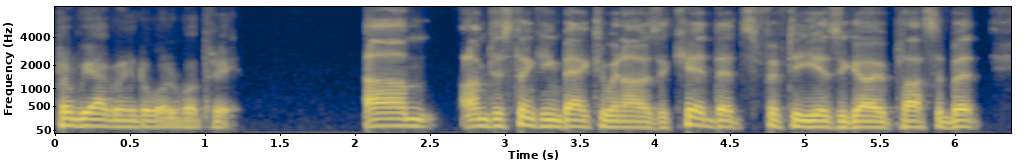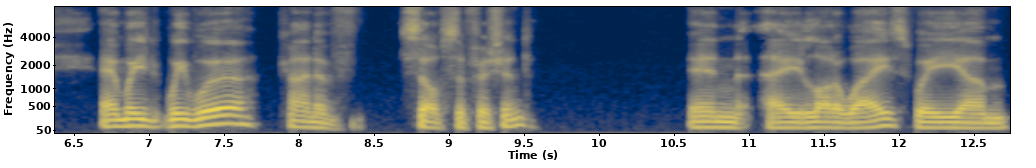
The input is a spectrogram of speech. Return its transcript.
But we are going to World War Three. Um, I'm just thinking back to when I was a kid. That's 50 years ago plus a bit, and we we were kind of self sufficient in a lot of ways. We um,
